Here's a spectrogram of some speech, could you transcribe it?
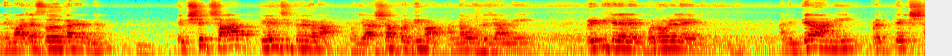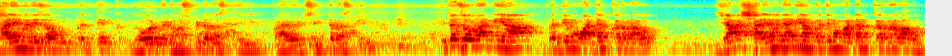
आणि माझ्या सहकाऱ्यांना एकशे चार तेल चित्रकला म्हणजे अशा प्रतिमा अण्णाभाऊसाठीच्या आम्ही प्रिंट केलेल्या आहेत बनवलेल्या आहेत. आणि त्या आम्ही प्रत्येक शाळेमध्ये जाऊन प्रत्येक गव्हर्नमेंट हॉस्पिटल असतील प्रायव्हेट सेक्टर असतील तिथं जाऊन आम्ही ह्या प्रतिमा वाटप करणार आहोत. ज्या शाळेमध्ये आम्ही ह्या प्रतिमा वाटप करणार आहोत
